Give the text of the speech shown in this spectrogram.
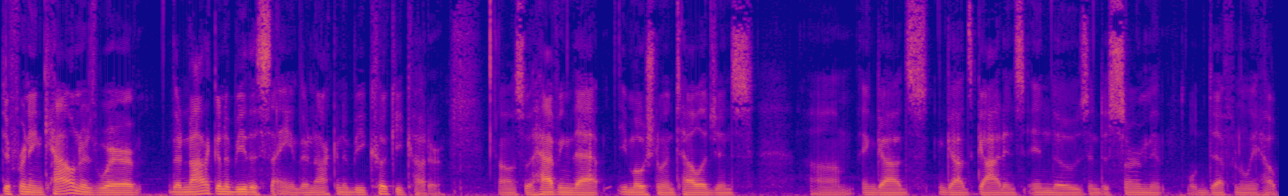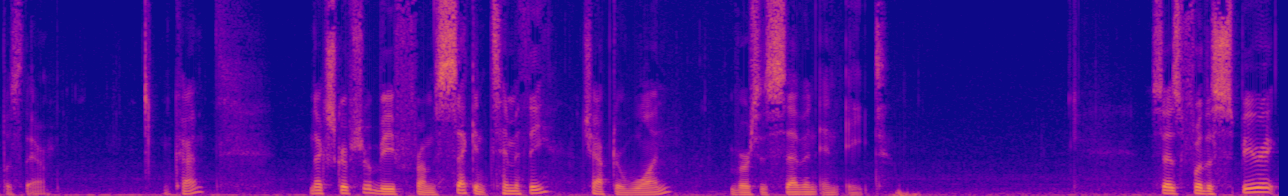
different encounters where they're not going to be the same. They're not going to be cookie cutter. Uh, so having that emotional intelligence um, and God's God's guidance in those and discernment will definitely help us there. Okay. Next scripture will be from 2 Timothy chapter 1 verses 7 and 8. It says for the spirit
